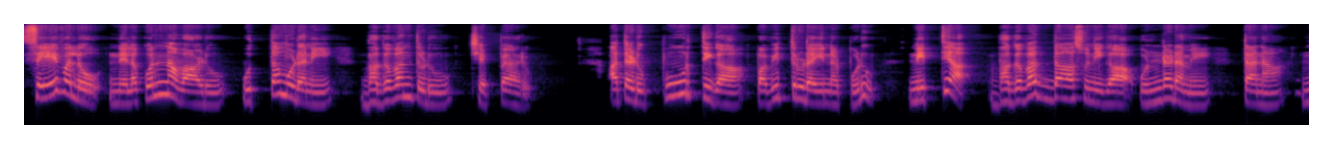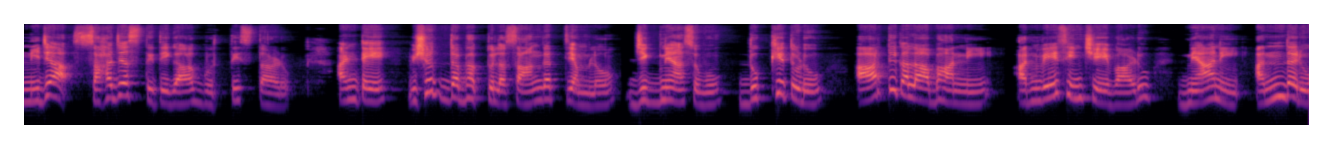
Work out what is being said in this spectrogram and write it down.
సేవలో నెలకొన్నవాడు ఉత్తముడని భగవంతుడు చెప్పారు. అతడు పూర్తిగా పవిత్రుడైనప్పుడు నిత్య భగవద్దాసునిగా ఉండడమే తన నిజ సహజ స్థితిగా గుర్తిస్తాడు. అంటే విశుద్ధ భక్తుల సాంగత్యంలో జిజ్ఞాసువు దుఃఖితుడు ఆర్థిక లాభాన్ని అన్వేషించేవాడు జ్ఞాని అందరూ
